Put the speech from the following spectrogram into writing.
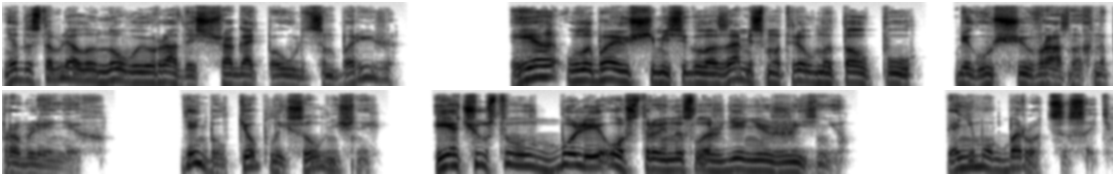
Мне доставляло новую радость шагать по улицам Парижа, и я улыбающимися глазами смотрел на толпу, бегущую в разных направлениях. День был теплый, солнечный, и я чувствовал более острое наслаждение жизнью. Я не мог бороться с этим.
